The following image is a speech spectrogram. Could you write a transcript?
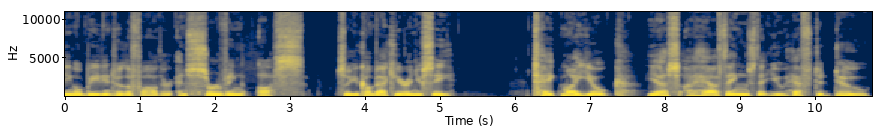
being obedient to the Father, and serving us. So you come back here and you see, take my yoke Yes, I have things that you have to do.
